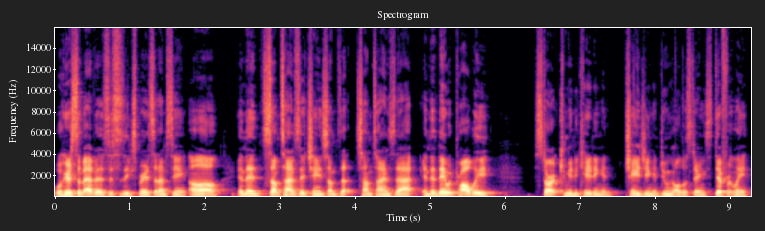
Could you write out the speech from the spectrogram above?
well, here's some evidence. This is the experience that I'm seeing. Oh, and then sometimes they change, some sometimes that, and then they would probably start communicating and changing and doing all those things differently,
